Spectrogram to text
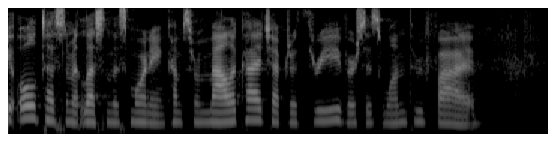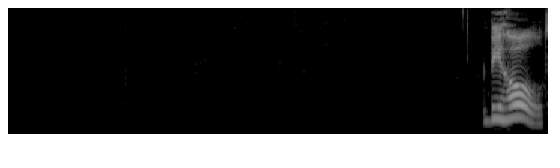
The Old Testament lesson this morning comes from Malachi chapter 3, verses 1 through 5. Behold,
